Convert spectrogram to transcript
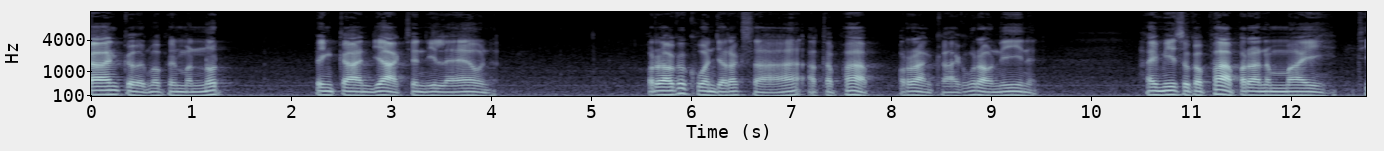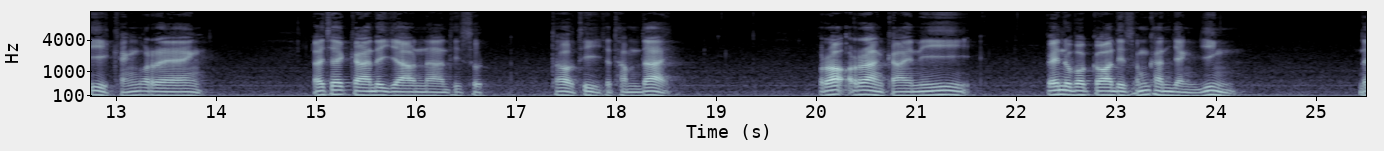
การเกิดมาเป็นมนุษย์ เป็นการยากเช่นนี้แล้วนะเราก็ควรจะรักษาอัตภาพร่างกายของเรานี้เนะี่ย ให้มีสุขภาพพรานามัยที่แข็งแรง และใช้การได้ยาวนานที่สุด เท่าที่จะทำได้ เพราะร่างกายนี้เป็นอุปกรณ์ที่สำคัญอย่างยิ่ง ใน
